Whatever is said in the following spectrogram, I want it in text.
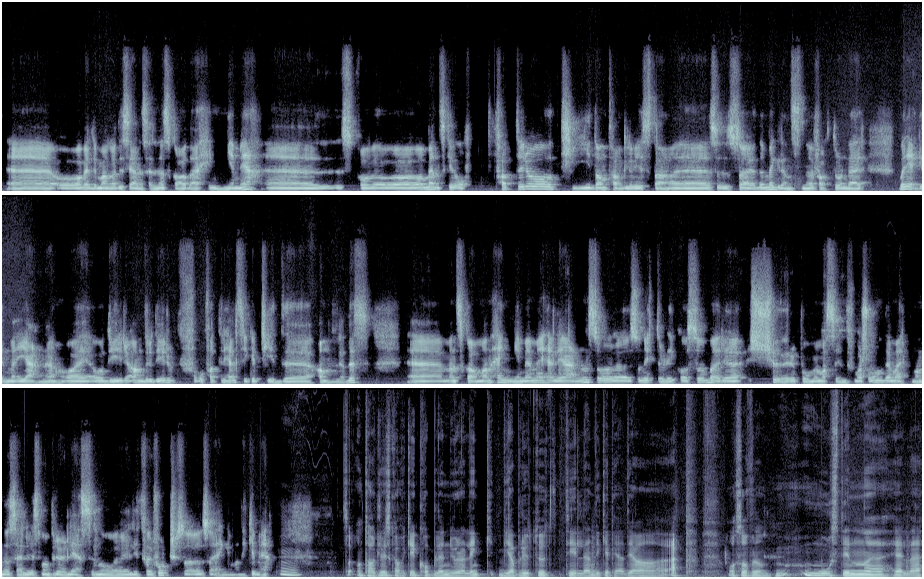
Eh, og veldig mange av disse hjernecellene skal da henge med. Uh, og, og, mennesker opp oppfatter jo tid antageligvis, da, eh, så, så er den begrensende faktoren der vår egen hjerne. Og, og, dyr, andre dyr oppfatter helt sikkert tid uh, annerledes. Uh, men skal man henge med med hele hjernen, så, så nytter det ikke også bare kjøre på med masse informasjon. Det merker man jo selv hvis man prøver å lese noe litt for fort, så, så henger man ikke med. Mm. Så antakelig skal vi ikke koble Neuralink via Bluetooth til en Wikipedia-app, og så få most inn hele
